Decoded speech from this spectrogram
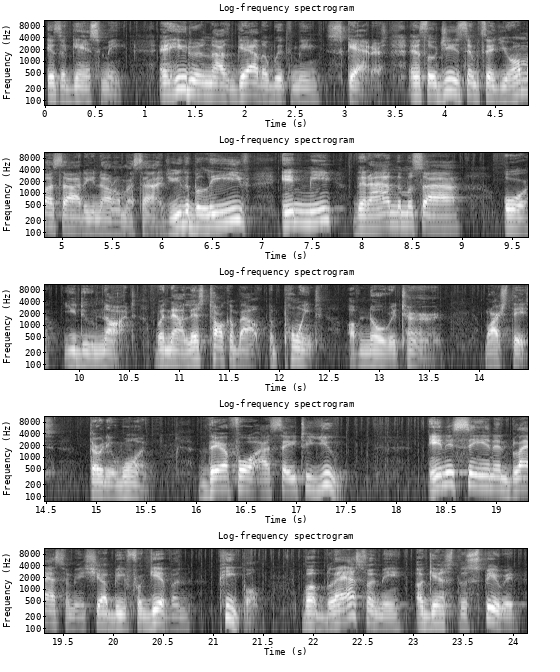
is against me. And he who does not gather with me scatters. And so Jesus simply said, You're on my side or you're not on my side. You either believe in me that I am the Messiah or you do not. But now let's talk about the point of no return. Watch this 31. Therefore I say to you, any sin and blasphemy shall be forgiven people, but blasphemy against the Spirit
